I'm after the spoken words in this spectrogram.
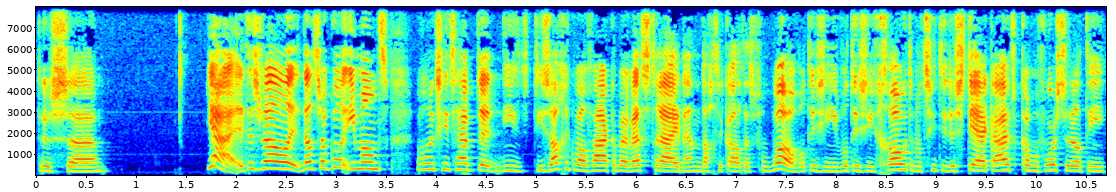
Dus... Uh, ja, het is wel, dat is ook wel iemand waarvan ik zoiets heb, die, die zag ik wel vaker bij wedstrijden. En dan dacht ik altijd van, wow, wat is hij, wat is hij groot en wat ziet hij er sterk uit. Ik kan me voorstellen dat hij,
